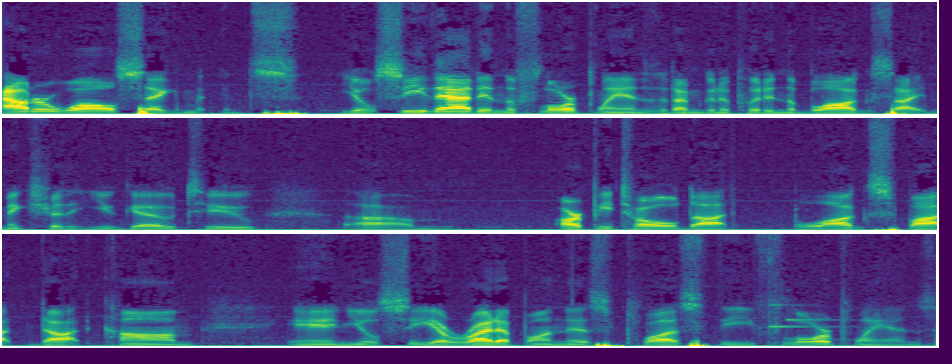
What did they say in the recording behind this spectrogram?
outer wall segments. You'll see that in the floor plans that I'm going to put in the blog site. Make sure that you go to um, rptroll.blogspot.com and you'll see a write up on this plus the floor plans.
